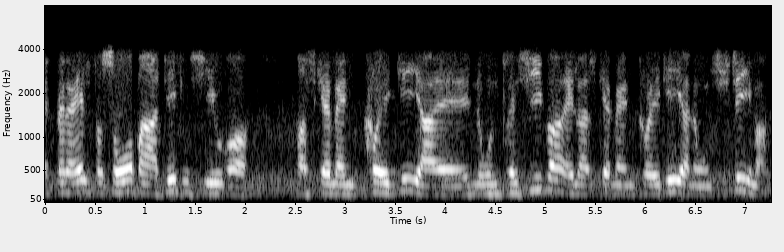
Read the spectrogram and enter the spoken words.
at man er alt for sårbar og defensiv, og, og skal man korrigere øh, nogle principper, eller skal man korrigere nogle systemer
